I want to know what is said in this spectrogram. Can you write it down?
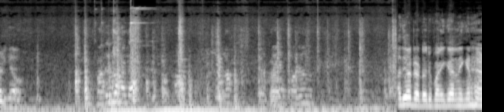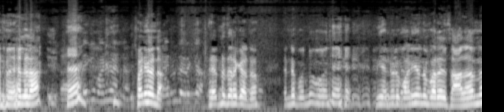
കഴിക്കാവോ? പതിനൊന്ന് വേണ്ട. പതിനൊന്ന്. ആദ്യമായിട്ട് ഒരു പണിക്കാരൻ ഇങ്ങനെ കാണുന്നത്. അല്ലടാ. പണി വേണ്ട പണി വേണ്ട. ചേട്ടന് തിരക്കാ തിരക്കാട്ടോ. എന്റെ പൊന്നു മോനെ നീ എന്നോട് പണിയൊന്നും പറയല്ല. സാധാരണ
